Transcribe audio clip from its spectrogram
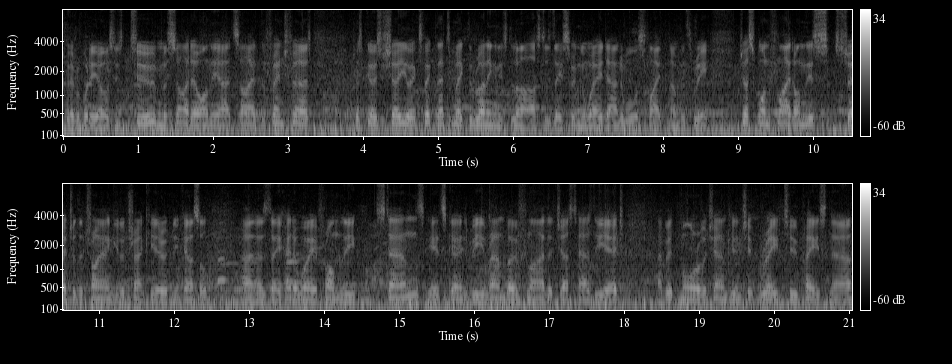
to everybody else's two. Masado on the outside. The French Furze. just goes to show you, expect that to make the running in its last as they swing away down towards flight number three. Just one flight on this stretch of the triangular track here at Newcastle. And as they head away from the stands, it's going to be Rambo Fly that just has the edge. A bit more of a championship grade two pace now.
